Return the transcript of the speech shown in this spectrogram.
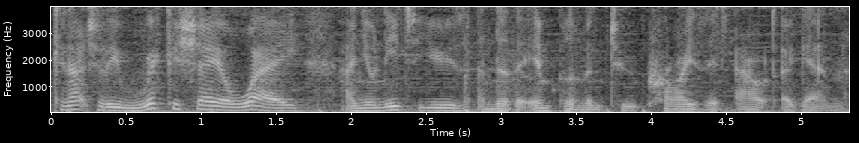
can actually ricochet away and you'll need to use another implement to prise it out again.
